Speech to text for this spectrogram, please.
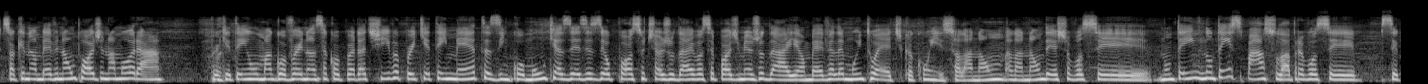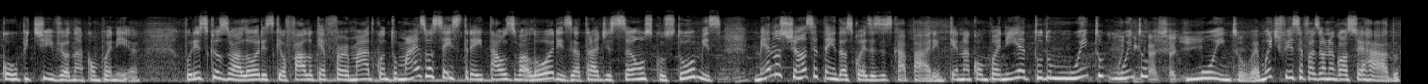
Só que na Ambev não pode namorar. Porque tem uma governança corporativa, porque tem metas em comum que às vezes eu posso te ajudar e você pode me ajudar. E a Ambev ela é muito ética com isso. Ela não, ela não deixa você. Não tem, não tem espaço lá para você ser corruptível na companhia. Por isso que os valores que eu falo que é formado, quanto mais você estreitar os valores, a tradição, os costumes, menos chance tem das coisas escaparem. Porque na companhia é tudo muito, Muito muito, encaixadinho. muito. É muito difícil fazer um negócio errado.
